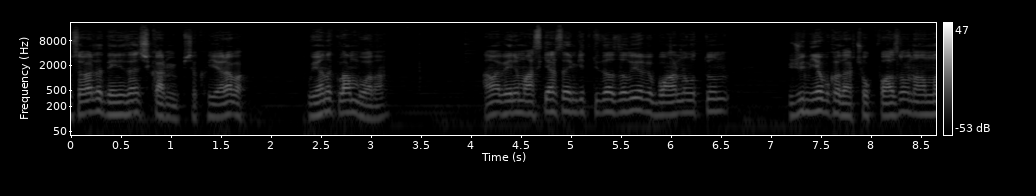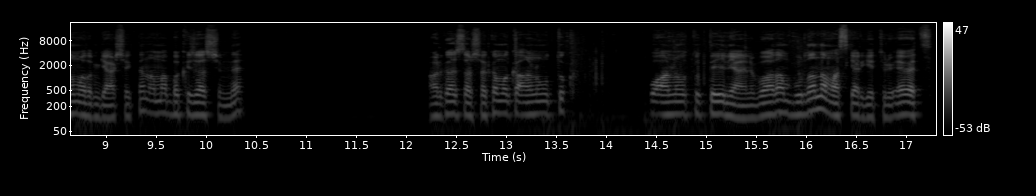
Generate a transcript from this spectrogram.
bu sefer de denizden çıkarma yapacak. Hıyara bak. Uyanık lan bu adam. Ama benim asker sayım gitgide azalıyor ve bu Arnavutluğun gücü niye bu kadar çok fazla onu anlamadım gerçekten ama bakacağız şimdi. Arkadaşlar şaka maka Arnavutluk bu Arnavutluk değil yani. Bu adam buradan da mı asker getiriyor? Evet.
